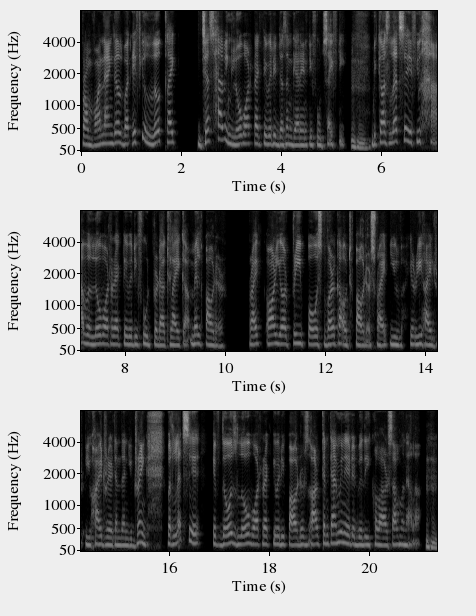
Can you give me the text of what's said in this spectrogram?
from one angle but if you look like just having low water activity doesn't guarantee food safety. Mhm. because let's say if you have a low water activity food product like uh, milk powder right? Or your pre post workout powders right? You rehydrate you hydrate and then you drink. But let's say if those low water activity powders are contaminated with e. coli or salmonella Mhm.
